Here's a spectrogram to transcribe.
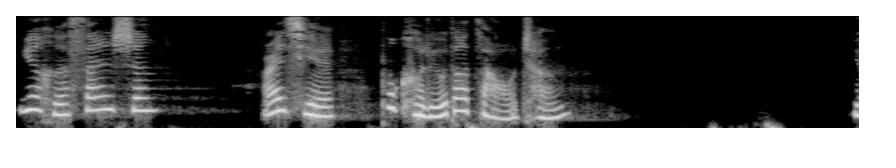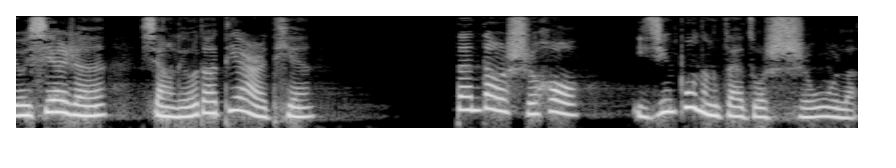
约合三升，而且不可留到早晨。有些人想留到第二天，但到时候已经不能再做食物了，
